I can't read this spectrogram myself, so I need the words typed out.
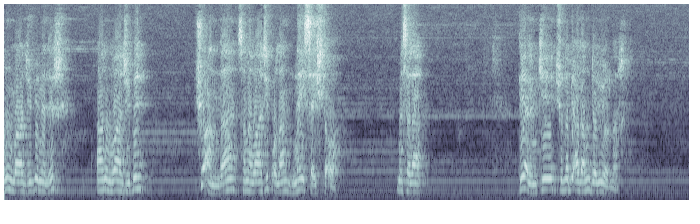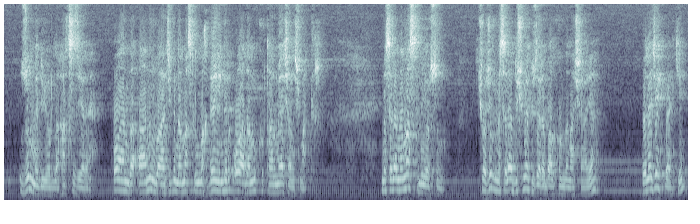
anın vacibi nedir? Anın vacibi şu anda sana vacip olan neyse işte o. Mesela diyelim ki şurada bir adamı dövüyorlar. Zulmediyorlar haksız yere. O anda anın vacibi namaz kılmak değildir, o adamı kurtarmaya çalışmaktır. Mesela namaz kılıyorsun. Çocuk mesela düşmek üzere balkondan aşağıya. Ölecek belki.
